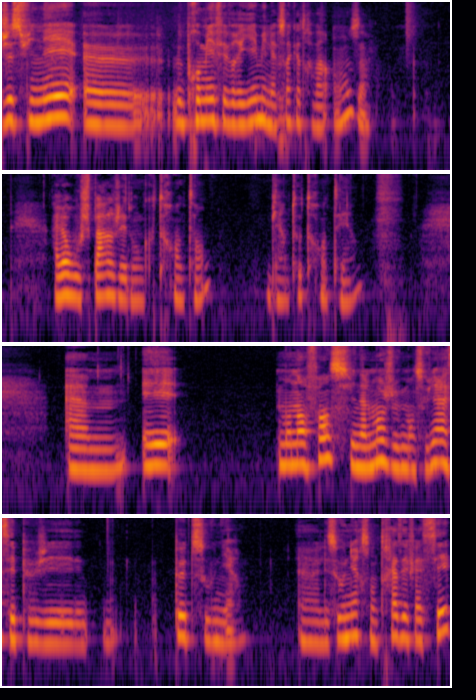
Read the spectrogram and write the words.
Je suis née euh, le 1er février 1991. À l'heure où je parle, j'ai donc 30 ans, bientôt 31. Euh, et mon enfance, finalement, je m'en souviens assez peu. J'ai peu de souvenirs. Euh, les souvenirs sont très effacés,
